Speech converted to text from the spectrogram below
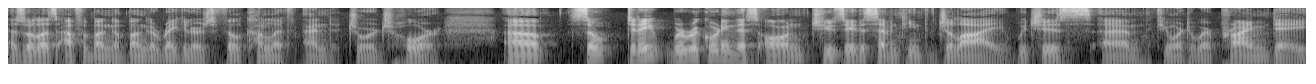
as well as Aufhebunga Bunga regulars Phil Cunliffe and George Hoare. Uh, so today we're recording this on Tuesday, the 17th of July, which is, um, if you weren't aware, Prime Day.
